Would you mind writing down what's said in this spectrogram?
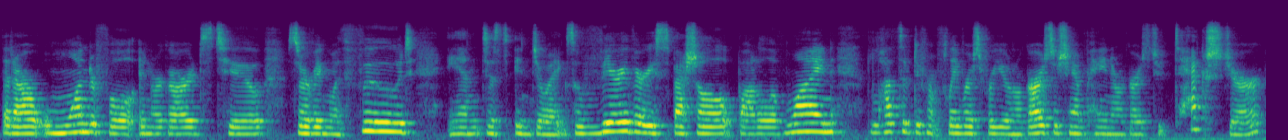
that are wonderful in regards to serving with food and just enjoying. So, very, very special bottle of wine. Lots of different flavors for you in regards to champagne, in regards to texture.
